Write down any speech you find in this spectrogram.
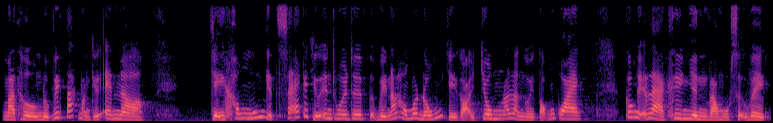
mà thường được viết tắt bằng chữ N chị không muốn dịch sát cái chữ intuitive tại vì nó không có đúng. Chị gọi chung nó là người tổng quan. Có nghĩa là khi nhìn vào một sự việc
